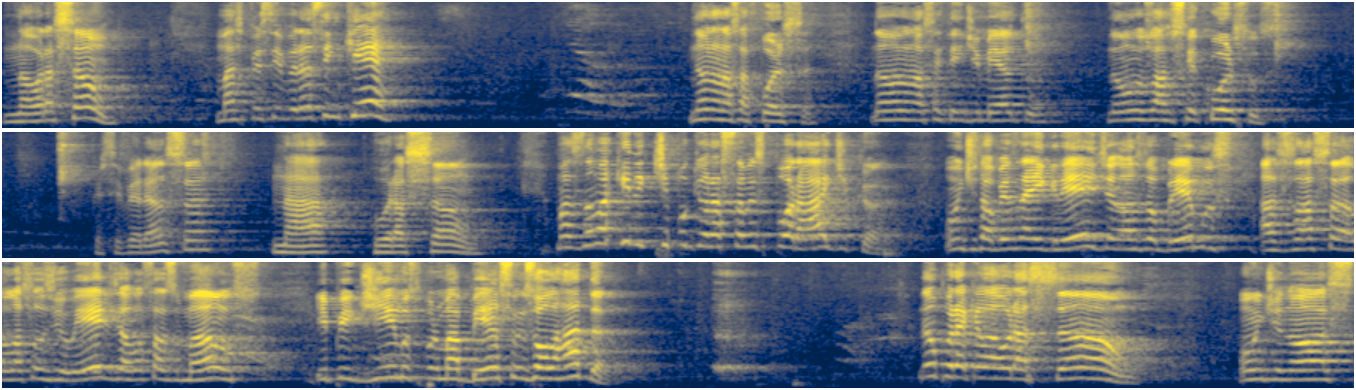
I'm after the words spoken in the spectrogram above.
na oração. Mas perseverança em quê? Não na nossa força, não no nosso entendimento, não nos nossos recursos. Perseverança na oração. Mas não aquele tipo de oração esporádica, onde talvez na igreja nós dobremos as nossas, os nossos joelhos, as nossas mãos e pedimos por uma bênção isolada. Não por aquela oração onde nós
